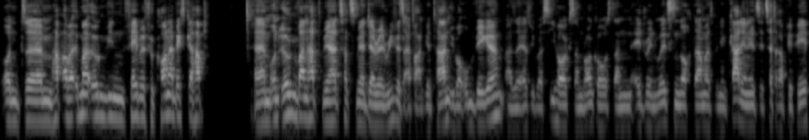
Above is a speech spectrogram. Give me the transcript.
und ähm, habe aber immer irgendwie ein Fable für Cornerbacks gehabt. Ähm, und irgendwann hat mir hat's mir Daryl Reeves einfach angetan über Umwege, also erst über Seahawks, dann Broncos, dann Adrian Wilson noch damals mit den Cardinals etc. pp.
